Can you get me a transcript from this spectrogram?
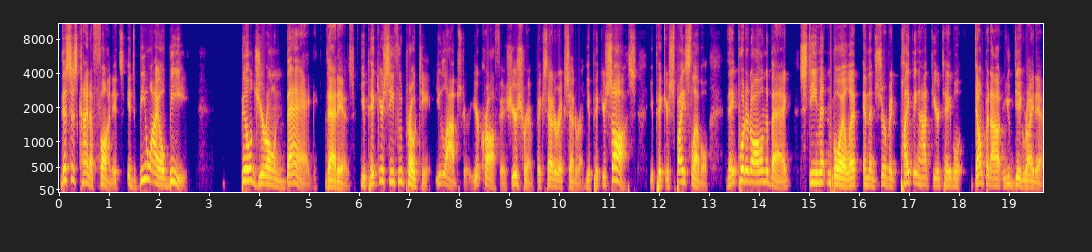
this is kind of fun. It's it's BYOB. Build your own bag. That is, you pick your seafood protein, you lobster, your crawfish, your shrimp, et cetera, et cetera. You pick your sauce, you pick your spice level. They put it all in the bag steam it and boil it, and then serve it piping hot to your table, dump it out, and you dig right in.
